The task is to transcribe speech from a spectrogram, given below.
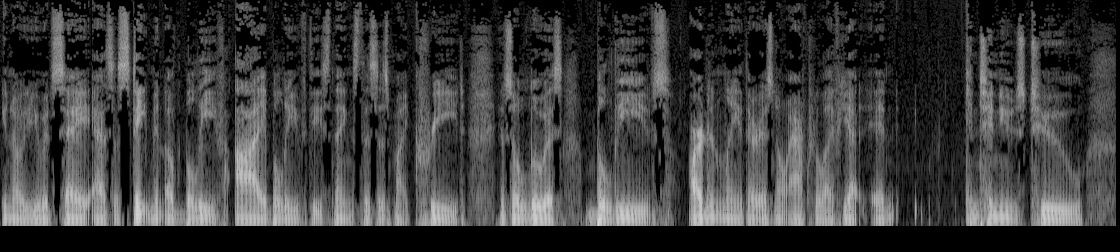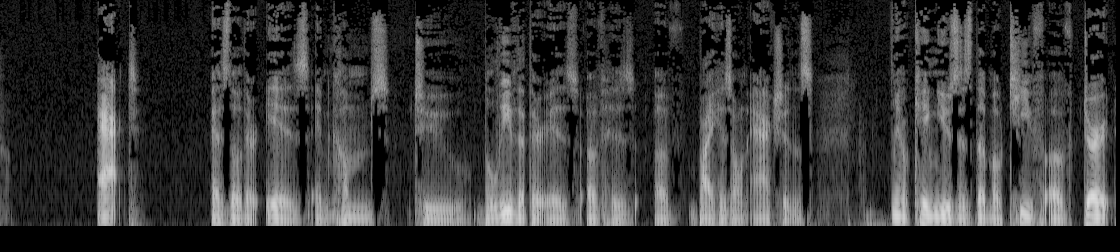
you know you would say as a statement of belief i believe these things this is my creed and so louis believes ardently there is no afterlife yet and continues to act as though there is and comes to believe that there is of his of by his own actions you know, King uses the motif of dirt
